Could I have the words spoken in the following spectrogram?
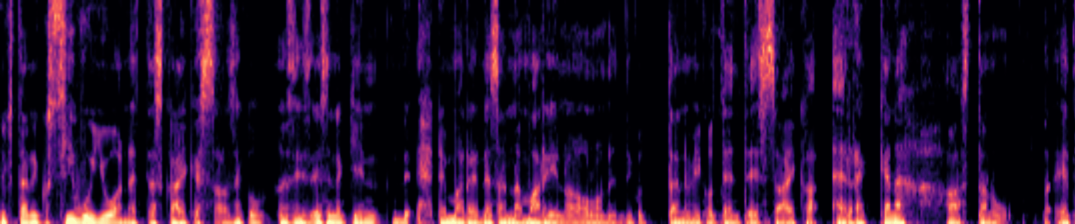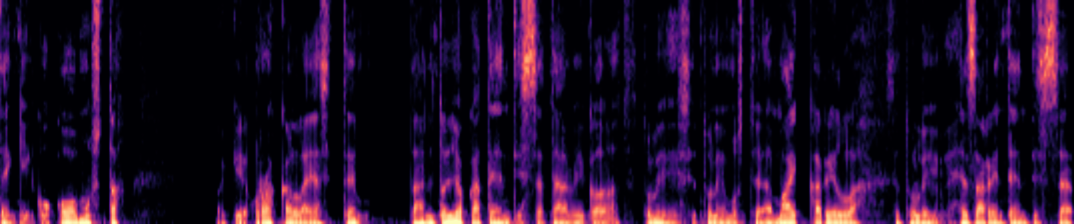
yksi tämä niin kuin sivujuonne tässä kaikessa on se, kun siis ensinnäkin Demareiden Sanna Marin on ollut niin kuin tämän viikon tenteissä aika ärkkänä, haastanut etenkin kokoomusta oikein urakalla ja sitten tämä nyt on joka tentissä tällä viikolla. Se tuli, se tuli musta siellä Maikkarilla, se tuli Hesarin tentissä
